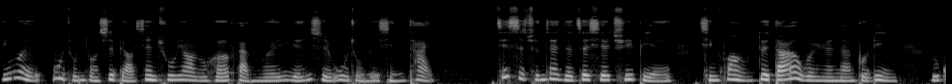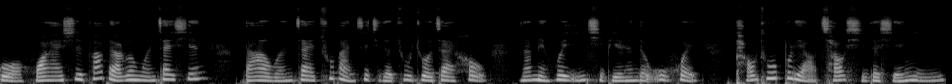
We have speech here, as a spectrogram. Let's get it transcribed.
因为物种总是表现出要如何返回原始物种的形态。即使存在着这些区别，情况对达尔文仍然不利。如果华莱士发表论文在先，达尔文在出版自己的著作在后，难免会引起别人的误会，逃脱不了抄袭的嫌疑。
